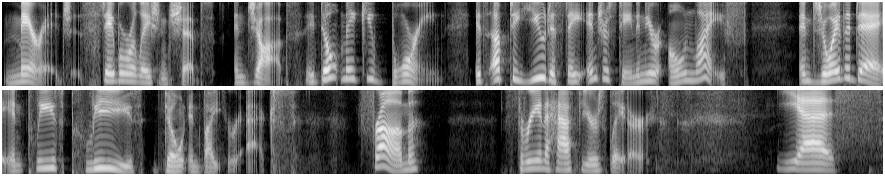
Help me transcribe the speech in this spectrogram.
marriage, stable relationships, and jobs, they don't make you boring. It's up to you to stay interesting in your own life. Enjoy the day and please, please don't invite your ex. From three and a half years later. Yes.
